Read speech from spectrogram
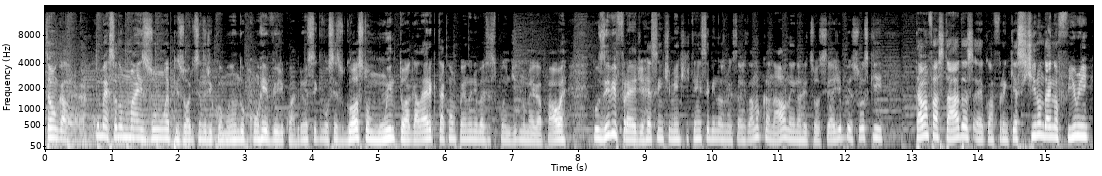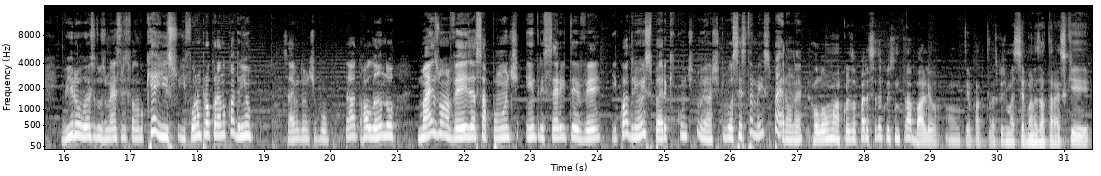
Então, galera, começando mais um episódio de Centro de Comando com review de quadrinhos. Eu sei que vocês gostam muito, a galera que tá acompanhando o universo expandido no Mega Power. Inclusive, Fred, recentemente a gente tem recebido umas mensagens lá no canal, né, nas redes sociais, de pessoas que estavam afastadas é, com a franquia, assistiram Dino Fury, viram o lance dos mestres falando o que é isso, e foram procurar no quadrinho. Sabe? Então, tipo, tá rolando mais uma vez essa ponte entre série TV e quadrinho. Eu espero que continue. Acho que vocês também esperam, né? Rolou uma coisa parecida com isso no trabalho há um tempo atrás, de umas semanas atrás, que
